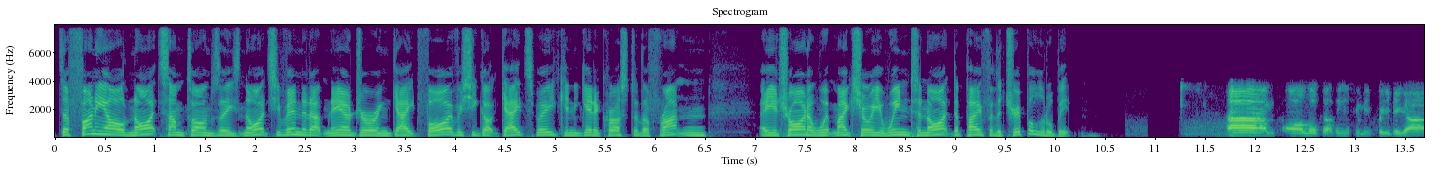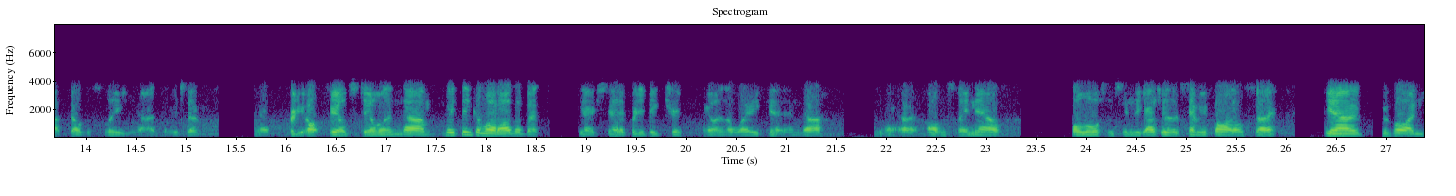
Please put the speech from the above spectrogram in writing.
it's a funny old night. Sometimes these nights you've ended up now drawing gate five. Has she got gate speed? Can you get across to the front? And are you trying to w- make sure you win tonight to pay for the trip a little bit? Um, oh, look, I think it's going to be a pretty big ask. Obviously, you know, it's a you know, pretty hot field still, and um, we think a lot of her. But you know, she had a pretty big trip early in the week, and uh, you know, uh, obviously now all horses seem to go through the semi-finals. So, you know, providing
